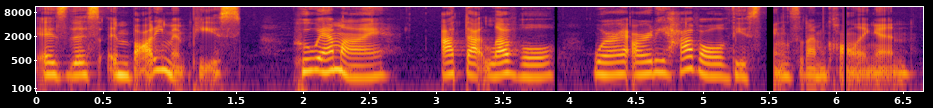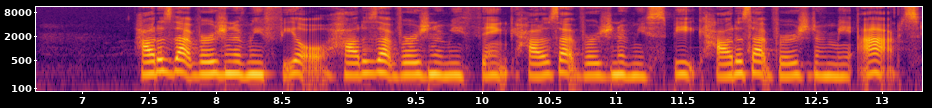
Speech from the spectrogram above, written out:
is this embodiment piece. Who am I at that level where I already have all of these things that I'm calling in. How does that version of me feel? How does that version of me think? How does that version of me speak? How does that version of me act?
